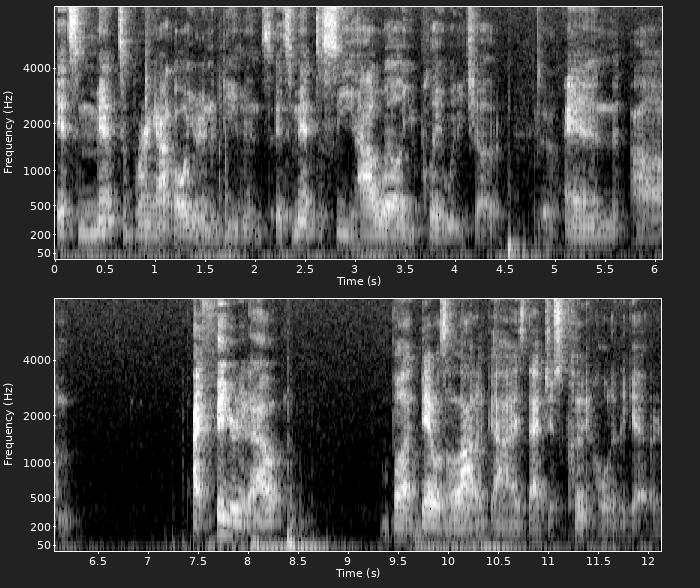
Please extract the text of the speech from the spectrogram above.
it's meant to bring out all your inner demons. It's meant to see how well you play with each other. Yeah. And um, I figured it out, but there was a lot of guys that just couldn't hold it together.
